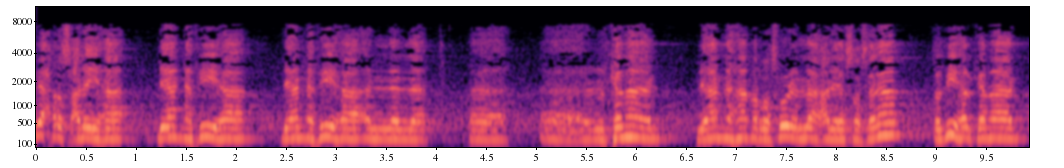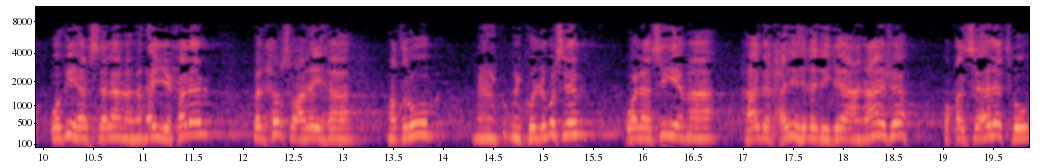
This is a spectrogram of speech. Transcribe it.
يحرص عليها لأن فيها لأن فيها آه، آه، الكمال لأنها من رسول الله عليه الصلاة والسلام ففيها الكمال وفيها السلامة من أي خلل فالحرص عليها مطلوب من كل مسلم ولا سيما هذا الحديث الذي جاء عن عائشة وقد سألته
